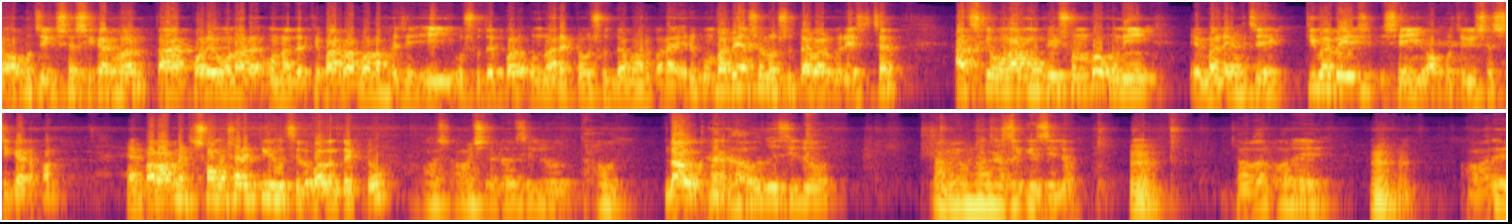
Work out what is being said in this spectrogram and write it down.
অপচিকিৎসার শিকার হন। তারপরে ওনারা ওনাদেরকে বারবার বলা হয় যে এই ওষুধের পর অন্য আরেকটা ওষুধ ব্যবহার করা। এরকম ভাবে আসলে ওষুধ ব্যবহার করে এসেছেন। আজকে ওনার মুখেই শুনব উনি মানে হচ্ছে কীভাবে সেই অপচিকিৎসার শিকার হন। হ্যাঁ বাবা আপনার সমস্যাটা কি হয়েছিল বলেন তো একটু? সমস্যাটা ছিল দাউদ। দাউদ হ্যাঁ। দাউদ হয়েছিল আমি ওনার কাছে গেছিলাম। হুম। যাওয়ার পরে হুম হুম। আমারে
